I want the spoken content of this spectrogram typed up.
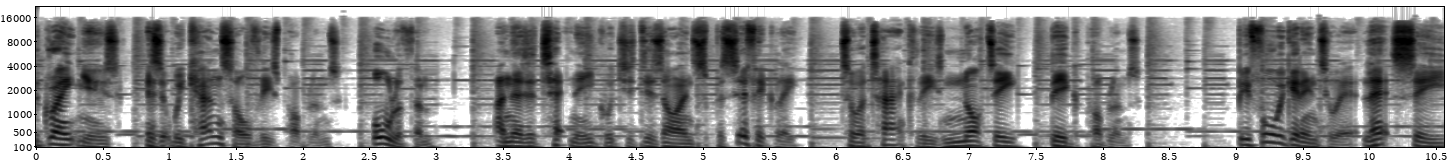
The great news is that we can solve these problems, all of them, and there's a technique which is designed specifically to attack these knotty, big problems. Before we get into it, let's see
